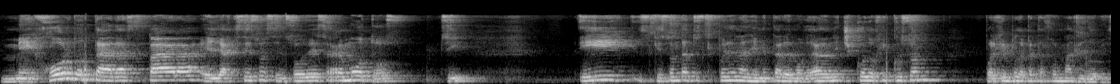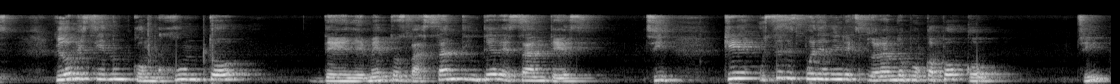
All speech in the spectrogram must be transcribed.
mejor dotadas para el acceso a sensores remotos, ¿sí? y que son datos que pueden alimentar el modelado nicho ecológico son, por ejemplo, la plataforma Globis. Globis tiene un conjunto de elementos bastante interesantes, ¿sí? Que ustedes pueden ir explorando poco a poco, ¿sí?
